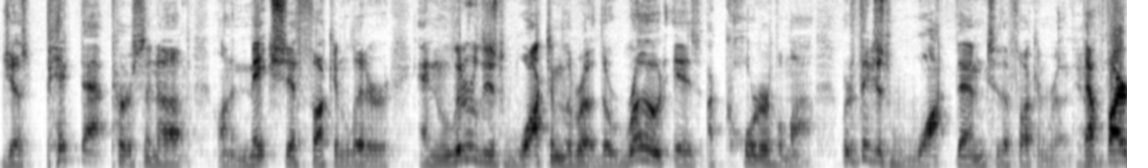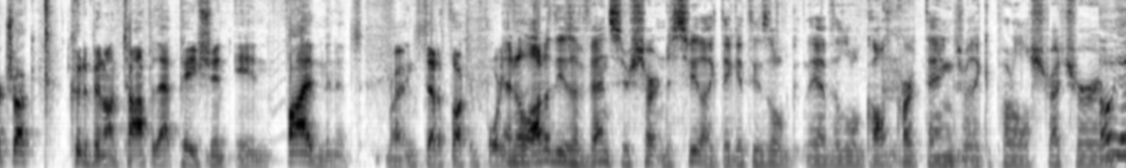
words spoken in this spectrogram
just picked that person up on a makeshift fucking litter and literally just walked them to the road. The road is a quarter of a mile. What if they just walked them to the fucking road? That fire truck could have been on top of that patient in five minutes Right. instead of fucking forty. And a lot of these events, you're starting to see like they get these little, they have the little golf cart things where they can put a little stretcher. And, Oh, yeah.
